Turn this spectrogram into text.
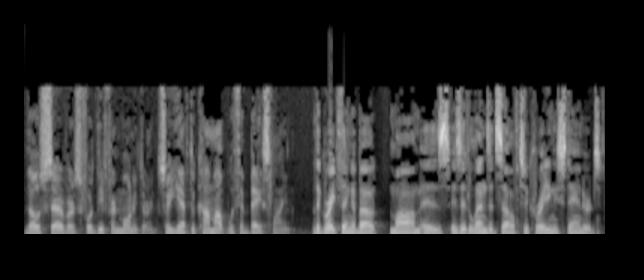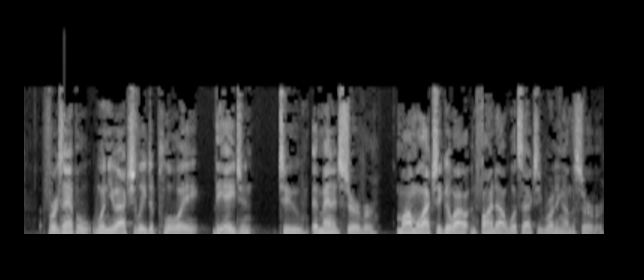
those servers for different monitoring. So you have to come up with a baseline. The great thing about MOM is, is it lends itself to creating these standards. For example, when you actually deploy the agent to a managed server, mom will actually go out and find out what's actually running on the server.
